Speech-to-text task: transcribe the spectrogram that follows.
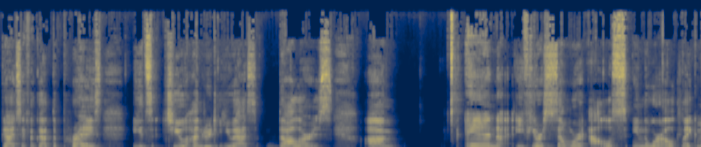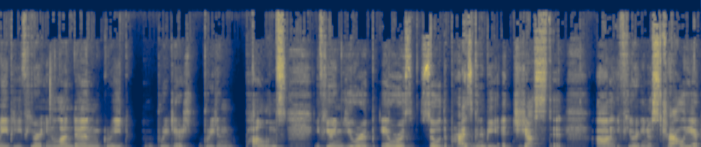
Guys i forgot the price it's 200 us dollars. Um, and if you're somewhere else in the world, like maybe if you're in London, Great British Britain pounds. If you're in Europe, euros. So the price is going to be adjusted. Uh, if you're in Australia,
